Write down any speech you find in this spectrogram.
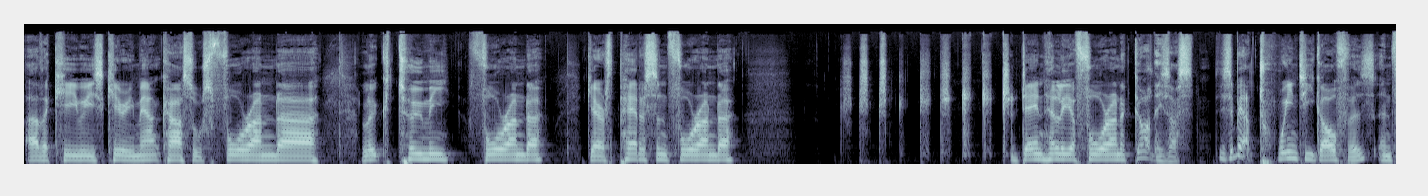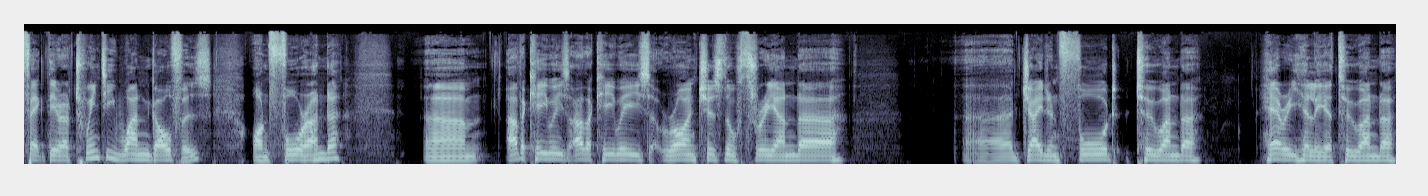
Other Kiwis, Kerry Mountcastle's four under, Luke Toomey, four under, Gareth Paddison, four under, Dan Hillier, four under. God, there's, a, there's about 20 golfers. In fact, there are 21 golfers on four under. Um, other Kiwis, other Kiwis, Ryan Chisnall, three under, uh, Jayden Ford, two under, Harry Hillier, two under,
